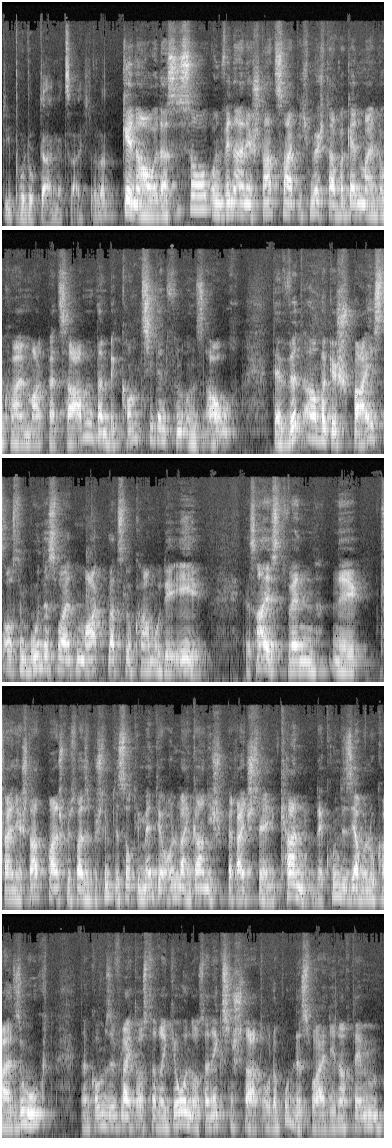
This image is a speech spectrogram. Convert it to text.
die Produkte angezeigt, oder? Genau, das ist so. Und wenn eine Stadt sagt, ich möchte aber gerne meinen lokalen Marktplatz haben, dann bekommt sie den von uns auch. Der wird aber gespeist aus dem bundesweiten Marktplatz locamo.de. Das heißt, wenn eine kleine Stadt beispielsweise bestimmte Sortimente online gar nicht bereitstellen kann, der Kunde sie aber lokal sucht, dann kommen sie vielleicht aus der Region, aus der nächsten Stadt oder bundesweit, je nachdem,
